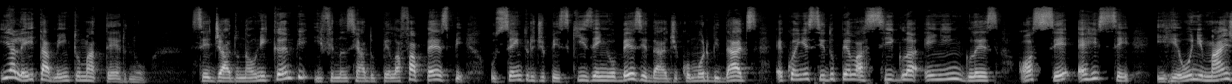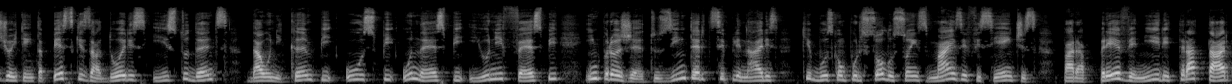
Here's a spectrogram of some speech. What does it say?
e aleitamento materno. Sediado na Unicamp e financiado pela FAPESP, o Centro de Pesquisa em Obesidade e Comorbidades é conhecido pela sigla em inglês OCRC e reúne mais de 80 pesquisadores e estudantes da Unicamp, USP, Unesp e Unifesp em projetos interdisciplinares que buscam por soluções mais eficientes para prevenir e tratar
